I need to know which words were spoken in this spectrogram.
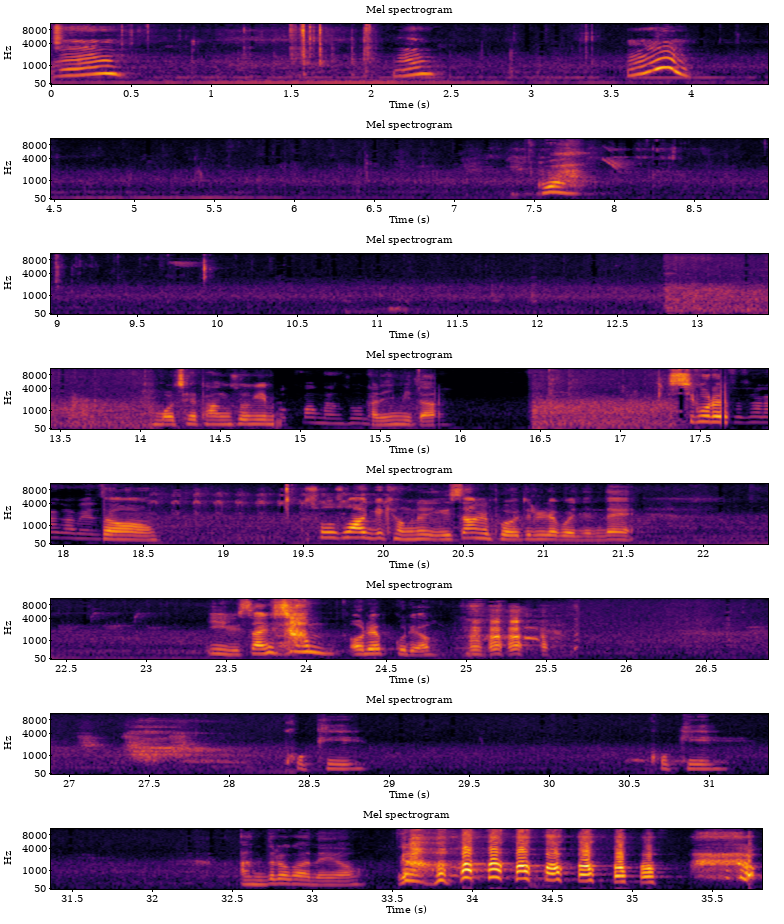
음, 음, 음. 와. 뭐 제 방송이 먹방 방송은 아닙니다. 시골에서 살아가면서 소소하게 겪는 일상을 보여드리려고 했는데 이 일상이 참 어렵구려. 고기 고기 안 들어가네요.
